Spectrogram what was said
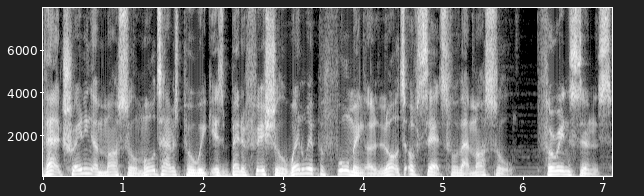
that training a muscle more times per week is beneficial when we're performing a lot of sets for that muscle. For instance,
